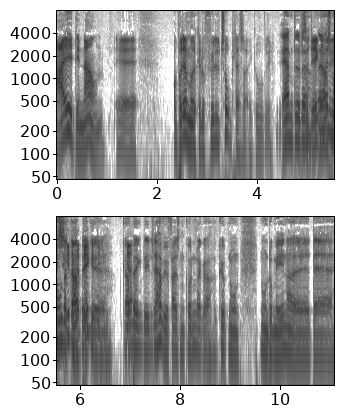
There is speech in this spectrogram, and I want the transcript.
eje det navn, øh, og på den måde kan du fylde to pladser i Google. Ja, men det er der. Så det er ikke der er også nogen, der gør begge, begge dele. Gør ja. begge dele. Det har vi jo faktisk en kunde, der gør. Har købt nogle, nogle domæner, øh, der...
